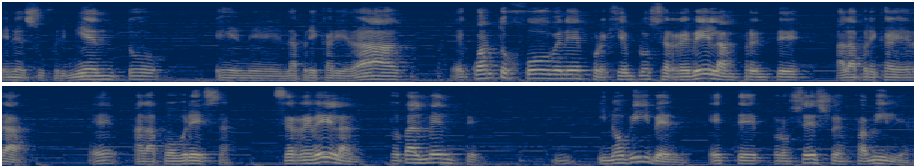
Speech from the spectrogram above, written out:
en el sufrimiento, en eh, la precariedad. Eh, ¿Cuántos jóvenes, por ejemplo, se rebelan frente a la precariedad, eh, a la pobreza? Se rebelan totalmente y no viven este proceso en familia.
